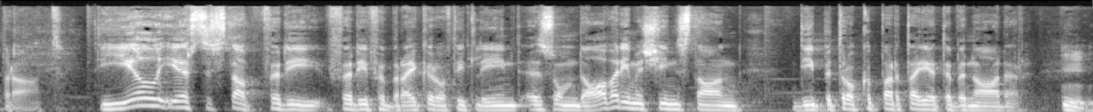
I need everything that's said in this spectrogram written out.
praat? Die heel eerste stap vir die vir die verbruiker of die kliënt is om daar waar die masjien staan, die betrokke partye te benader. Mm.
